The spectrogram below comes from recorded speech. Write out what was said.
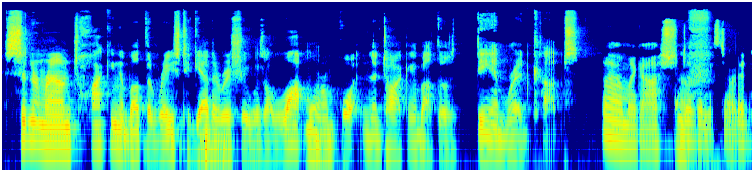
sitting around talking about the race together issue was a lot more important than talking about those damn red cups. Oh my gosh, don't get me started.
